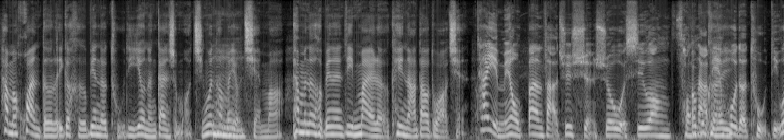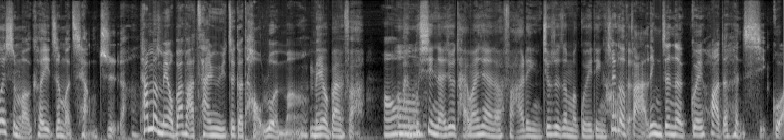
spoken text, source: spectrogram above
他们换得了一个河边的土地，又能干什么？请问他们有钱吗？嗯、他们那个河边的地卖了可以拿到多少钱？他也没有办法去选，说我希望从哪边获得土地？为什么可以这么强制啊？他们没有办法参与这个讨论吗？没有办法。哦，很不幸的，就是台湾现在的法令就是这么规定。这个法令真的规划的很奇怪，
